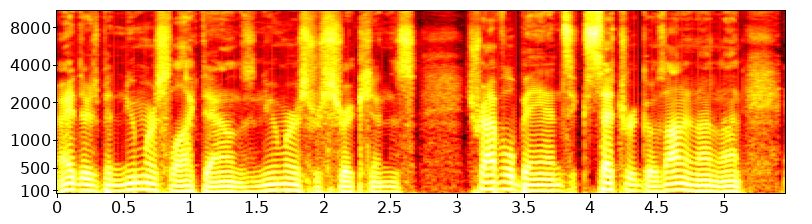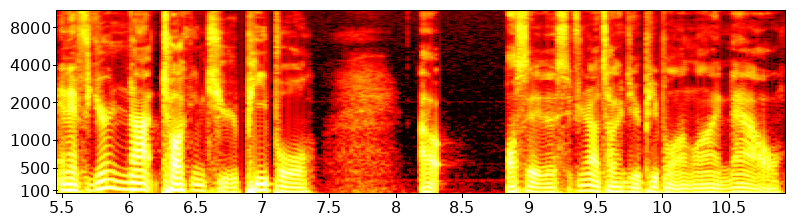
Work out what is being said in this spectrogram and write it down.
Right? There's been numerous lockdowns, numerous restrictions, travel bans, etc. Goes on and on and on. And if you're not talking to your people, I'll, I'll say this: if you're not talking to your people online now,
